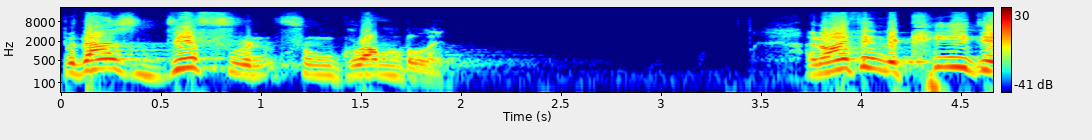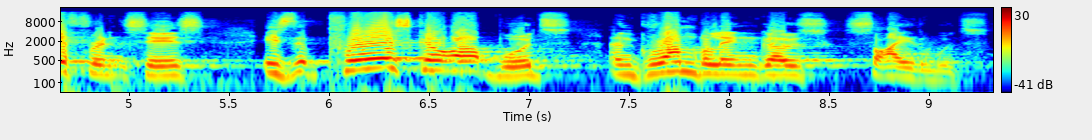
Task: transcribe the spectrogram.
But that's different from grumbling. And I think the key difference is, is that prayers go upwards and grumbling goes sideways.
